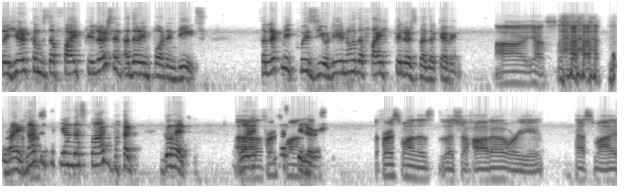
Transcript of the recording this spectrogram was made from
So here comes the five pillars and other important deeds. So let me quiz you. Do you know the five pillars, Brother Kevin? Uh, yes. right. Not to put you on the spot, but go ahead. What uh, is the first, first one, pillar? The first one is the Shahada, where you testify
